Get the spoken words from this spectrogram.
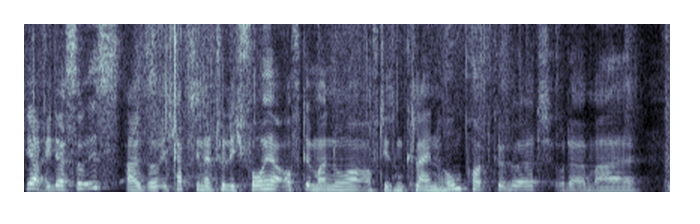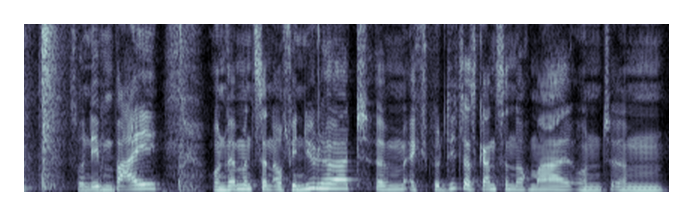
ja, wie das so ist. Also ich habe sie natürlich vorher oft immer nur auf diesem kleinen HomePod gehört oder mal so nebenbei. Und wenn man es dann auf Vinyl hört, ähm, explodiert das Ganze nochmal. Und ähm,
